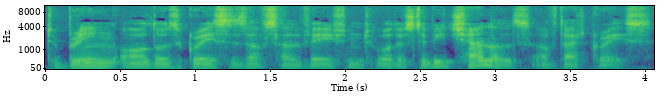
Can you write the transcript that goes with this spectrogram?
to bring all those graces of salvation to others, to be channels of that grace.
